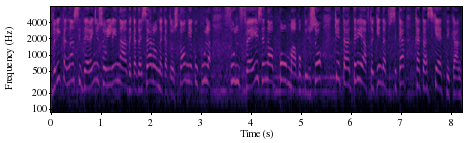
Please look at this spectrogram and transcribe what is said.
βρήκαν ένα σιδερένιο σωλήνα 14 εκατοστών, μια κουκούλα full face, ένα πόμα από πυρσό και τα τρία αυτοκίνητα φυσικά κατασχέθηκαν.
